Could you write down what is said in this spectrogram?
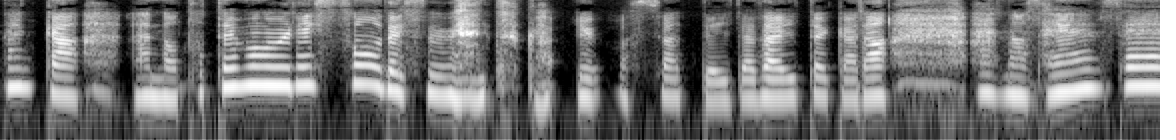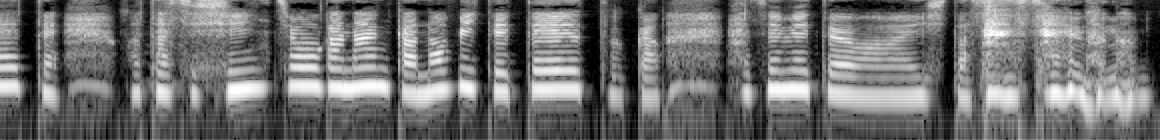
なんかあのとても嬉しそうですねとかおっしゃっていただいたから、あの先生って私身長がなんか伸びててとか初めてお会いした先生なのに。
